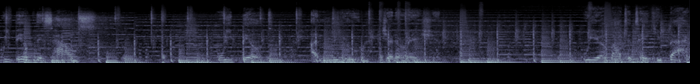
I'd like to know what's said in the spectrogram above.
We built this house. We built a new generation. We are about to take you back.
